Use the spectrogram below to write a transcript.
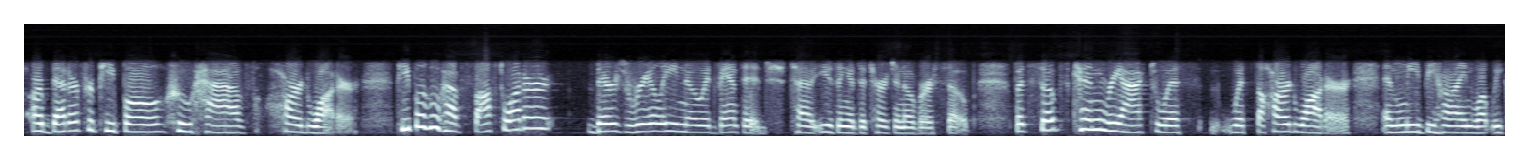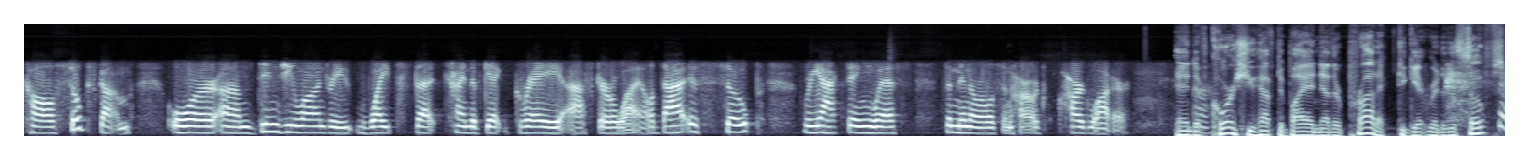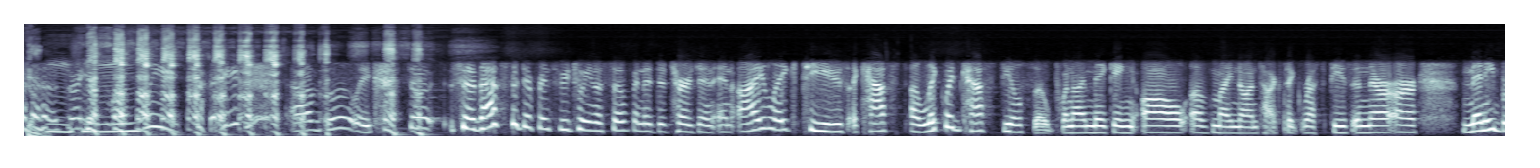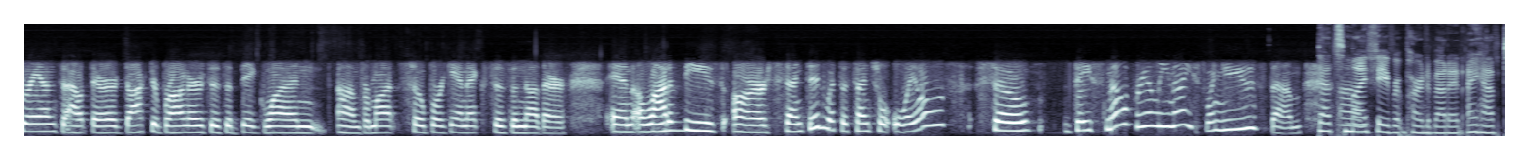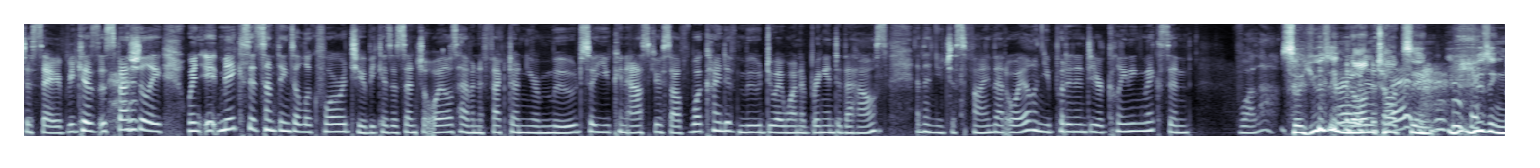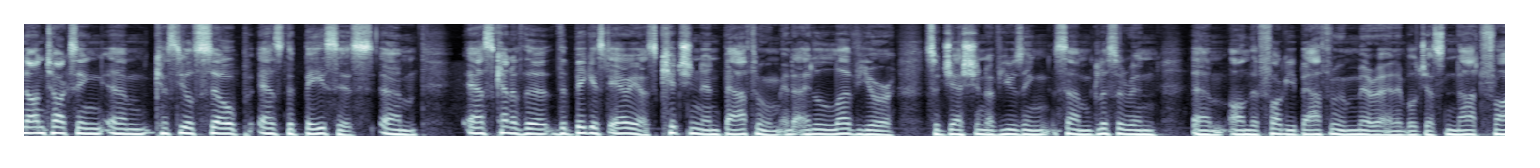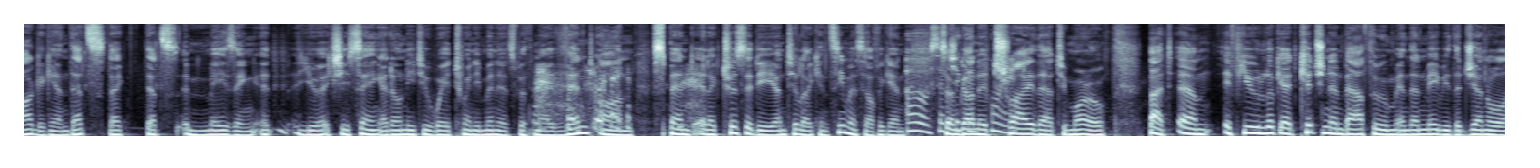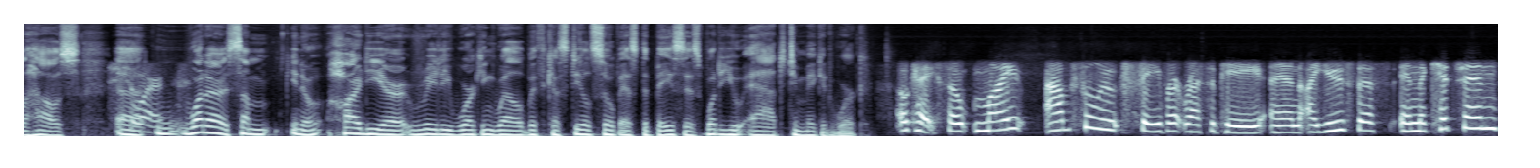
are better for people who have hard water. People who have soft water there's really no advantage to using a detergent over a soap. But soaps can react with with the hard water and leave behind what we call soap scum or um, dingy laundry whites that kind of get gray after a while. That is soap reacting with the minerals in hard hard water. And of uh, course, you have to buy another product to get rid of the soap scum. that's right. right? Absolutely. So, so that's the difference between a soap and a detergent. And I like to use a cast, a liquid Castile soap when I'm making all of my non-toxic recipes. And there are many brands out there. Dr. Bronner's is a big one. Um, Vermont Soap Organics is another. And a lot of these are scented with essential oils. So they smell really nice when you use them. That's um, my favorite part about it, I have to say, because especially when it makes it something to look forward to because essential oils have an effect on your mood. So you can ask yourself, what kind of mood do I want to bring into the house? And then you just find that oil and you put it into your cleaning mix and voila. So using non-toxic using non-toxic um, Castile soap as the basis, um, as kind of the the biggest areas, kitchen and bathroom. And I love your suggestion of using some glycerin um, on the foggy bathroom mirror, and it will just not fog again. That's like that's amazing. It, you're actually saying I don't need to wait 20 minutes with my vent on, spend electricity until I can see myself again. Oh, such so I'm going to try that tomorrow. But um, if you look at kitchen and bathroom, and then maybe the general house, uh, sure. what are some you know hardier, really working well with Castile soap as the basis? What do you add to make it work? Okay, so my absolute favorite recipe, and I use this in the kitchen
